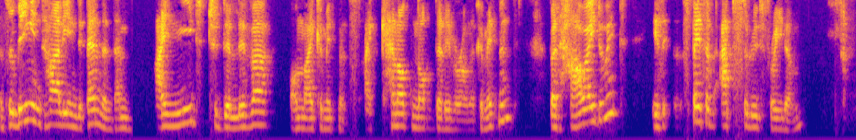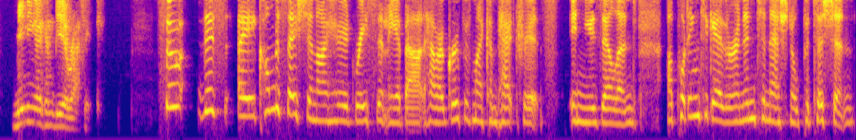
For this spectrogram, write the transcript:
And so being entirely independent, I'm, I need to deliver on my commitments. I cannot not deliver on a commitment, but how I do it is space of absolute freedom, meaning I can be erratic. So there's a conversation I heard recently about how a group of my compatriots in New Zealand are putting together an international petition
